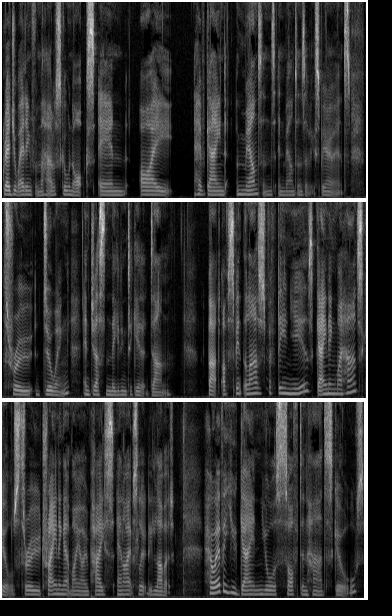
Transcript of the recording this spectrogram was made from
graduating from the Heart of School Knox, and I have gained mountains and mountains of experience through doing and just needing to get it done. But I've spent the last 15 years gaining my hard skills through training at my own pace, and I absolutely love it. However, you gain your soft and hard skills,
